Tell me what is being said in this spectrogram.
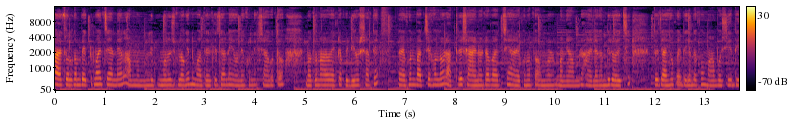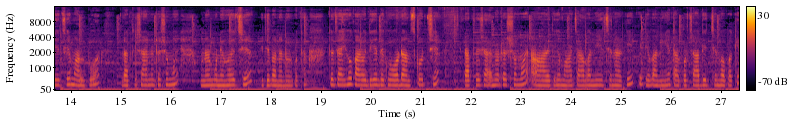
guys welcome back to my channel আমি লিপি মনোজ ব্লগে তোমাদেরকে জানাই অনেক অনেক স্বাগত নতুন আরও একটা ভিডিওর সাথে। তো এখন বাচ্চা হলো রাত্রে সাড়ে নটা বাজছে আর এখনও তো আমার মানে আমরা হাইলাকান্দি রয়েছি। তো যাই হোক, এদিকে দেখো মা বসিয়ে দিয়েছে মালপোয়া। রাত্রে সাড়ে নটার সময় ওনার মনে হয়েছে পিঠে বানানোর কথা। তো যাই হোক, আর ওইদিকে দেখো ও ডান্স করছে রাত্রে সাড়ে নটার সময়। আর এদিকে মা চা বানিয়েছেন আর কি, পিঠে বানিয়ে তারপর চা দিচ্ছেন বাবাকে।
